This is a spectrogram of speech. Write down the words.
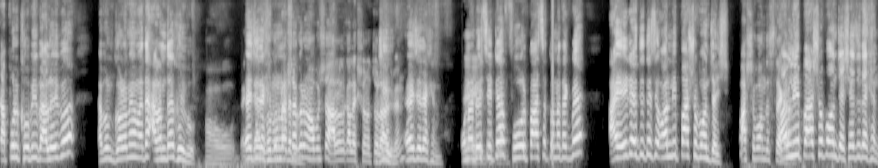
কাপড় খুবই ভালো হইব এবং গরমের মধ্যে আরামদায়ক হইব। এই যে দেখেন, অবশ্যই আলাল কালেকশন চলে আসবেন। এই যে দেখেন ওনাটা এই হচ্ছে এটা ফুল পাঁচ হাত থাকবে আর এটা দিতেছে অনলি পাঁচশো পঞ্চাশ। পাঁচশো পঞ্চাশ টাকা। অনলি পাঁচশো পঞ্চাশ এই যে দেখেন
